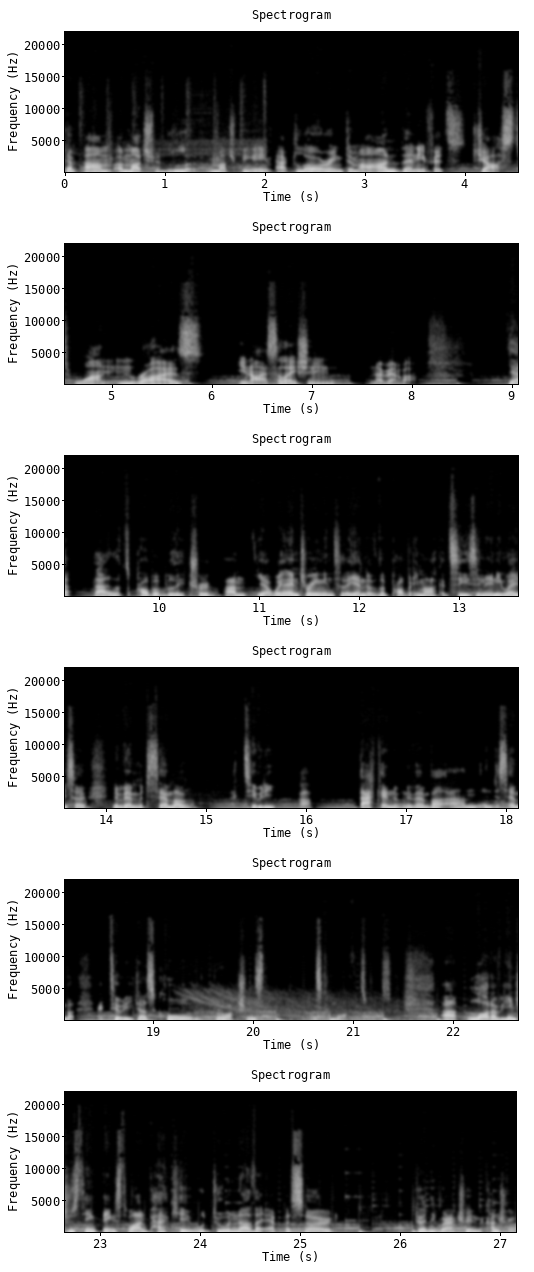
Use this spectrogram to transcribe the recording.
Yep. Um, a much l- much bigger impact lowering demand than if it's just one rise in isolation in November. Yeah, that, that's probably true. Um, yeah, we're entering into the end of the property market season anyway. So November, December activity, uh, back end of November, um, in December activity does cool. The auctions does come off as well. So, uh, a lot of interesting things to unpack here. We'll do another episode. I don't think we're actually in the country.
